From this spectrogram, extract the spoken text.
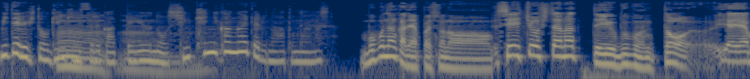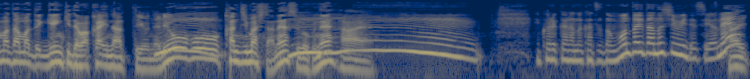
見てる人を元気にするかっていうのを真剣に考えてるなと思いました僕なんかね、やっぱりその、成長したなっていう部分と、いやいや、まだまだ元気で若いなっていうね、両方感じましたね、すごくね。はい。これからの活動も本当に楽しみですよね。はい。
